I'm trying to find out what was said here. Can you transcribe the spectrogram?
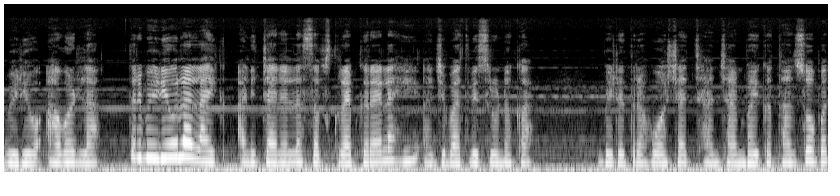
व्हिडिओ आवडला तर व्हिडिओला लाईक आणि चॅनलला सबस्क्राईब करायलाही अजिबात विसरू नका. भेटत राहू अशा छान छान भयकथांसोबत.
